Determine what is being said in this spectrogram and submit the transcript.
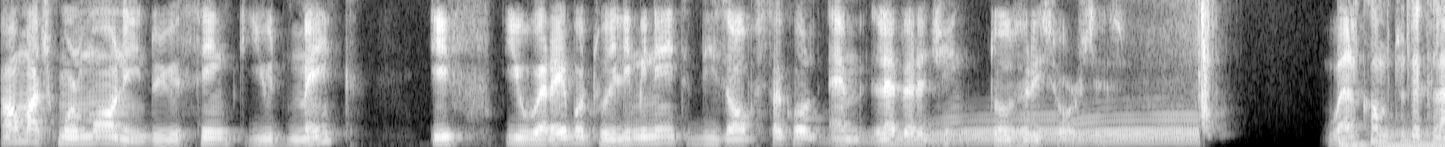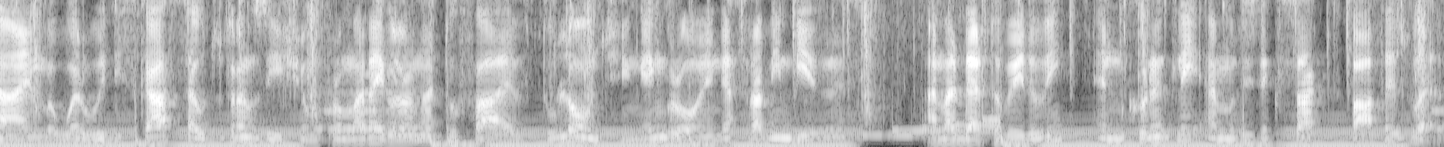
how much more money do you think you'd make if you were able to eliminate this obstacle and leveraging those resources? Welcome to The Climb, where we discuss how to transition from a regular 9 to 5 to launching and growing a thriving business. I'm Alberto Vedovi, and currently I'm on this exact path as well.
